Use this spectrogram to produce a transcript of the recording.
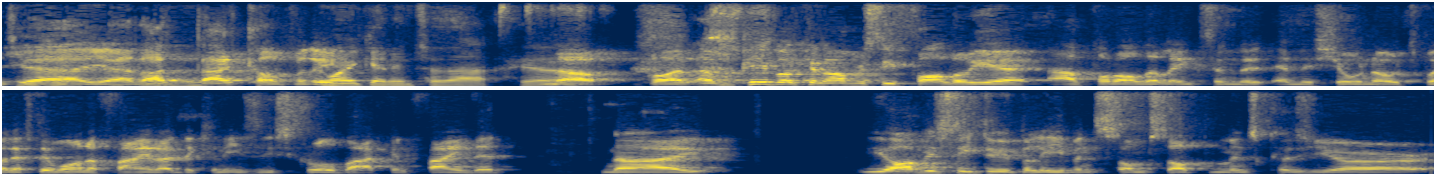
Yeah, yeah, that that company. We won't get into that. Yeah. No, but um, people can obviously follow you. I'll put all the links in the in the show notes. But if they want to find out, they can easily scroll back and find it. Now, you obviously do believe in some supplements because you're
